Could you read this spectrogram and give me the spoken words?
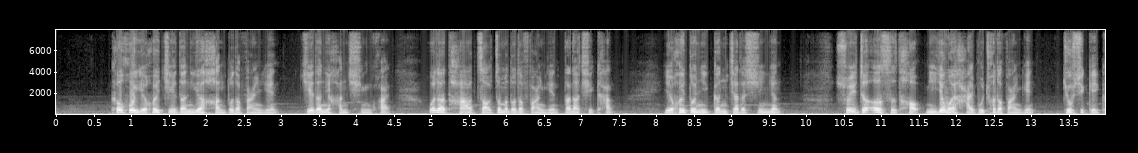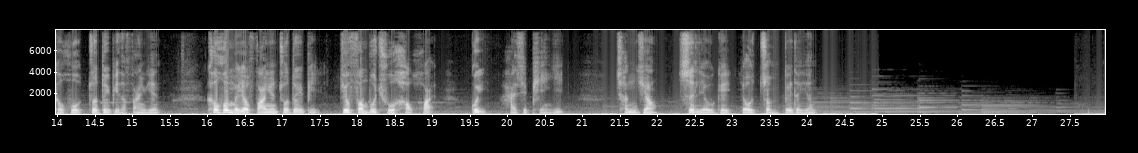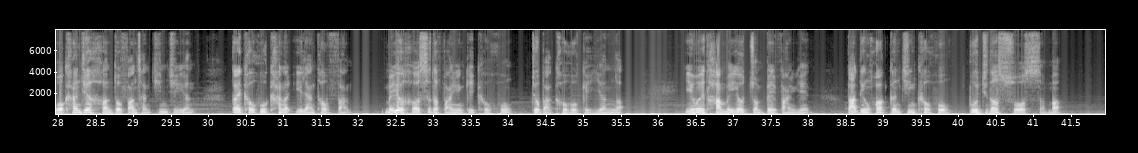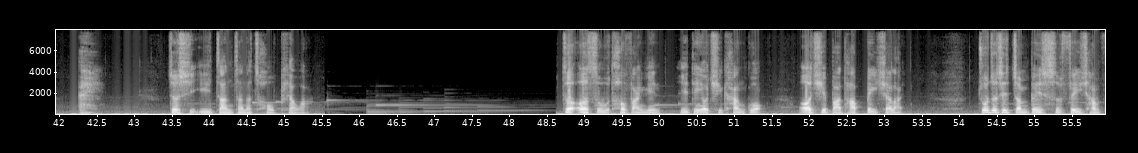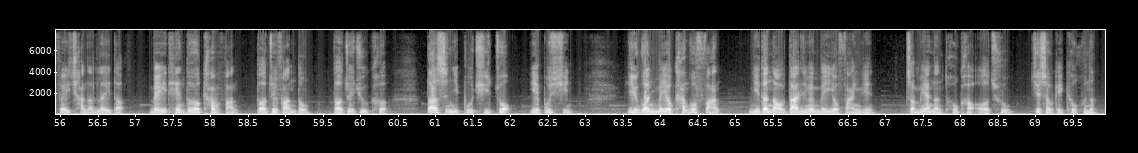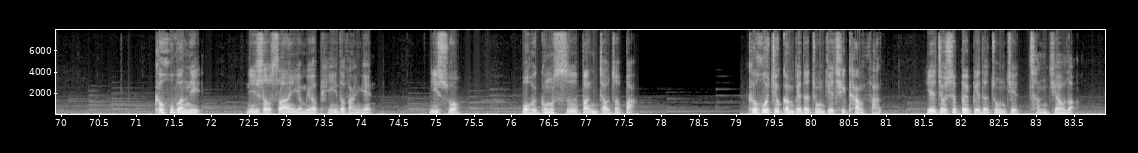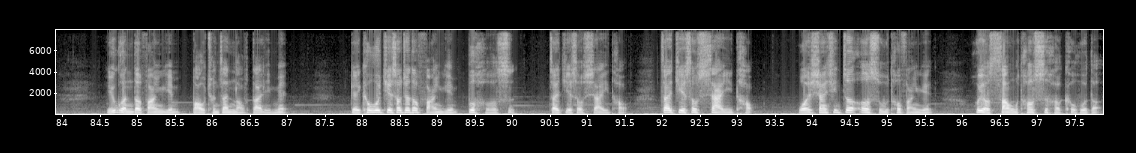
客户也会觉得你有很多的房源。觉得你很勤快，为了他找这么多的房源带他去看，也会对你更加的信任。所以这二十套你认为还不错的房源，就是给客户做对比的房源。客户没有房源做对比，就分不出好坏，贵还是便宜。成交是留给有准备的人。我看见很多房产经纪人带客户看了一两套房。没有合适的房源给客户，就把客户给扔了，因为他没有准备房源，打电话跟进客户不知道说什么。哎，这是一张张的钞票啊！这二十五套房源一定要去看过，而且把它背下来。做这些准备是非常非常的累的，每天都要看房，得罪房东，得罪租客，但是你不去做。也不行。如果你没有看过房，你的脑袋里面没有房源，怎么样能脱口而出介绍给客户呢？客户问你，你手上有没有便宜的房源？你说，我回公司帮你找找吧。客户就跟别的中介去看房，也就是被别的中介成交了。如果你的房源保存在脑袋里面，给客户介绍这套房源不合适，再介绍下一套。再介绍下一套，我相信这二十五套房源会有三五套适合客户的。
